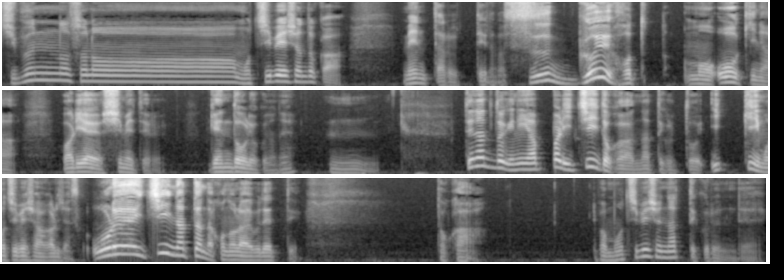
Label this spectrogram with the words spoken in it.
自分のその、モチベーションとか、メンタルっていうのがすっごいほもう大きな割合を占めてる。原動力のね。うん。ってなった時に、やっぱり1位とかになってくると、一気にモチベーション上がるじゃないですか。俺1位になったんだ、このライブでって。とか、やっぱモチベーションになってくるんで、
